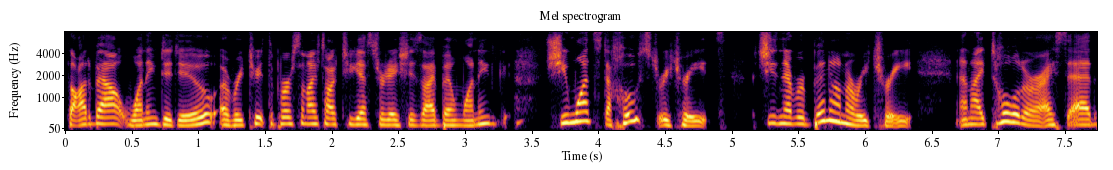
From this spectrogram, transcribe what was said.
thought about wanting to do a retreat. The person I talked to yesterday, she's I've been wanting she wants to host retreats, but she's never been on a retreat. And I told her, I said,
